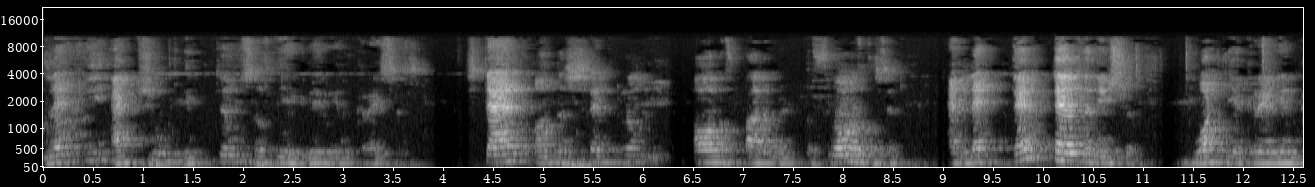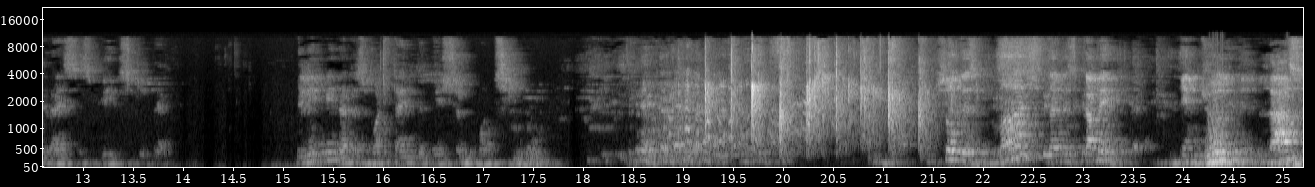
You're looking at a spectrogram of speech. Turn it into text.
let the actual victims of the agrarian crisis stand on the central hall of parliament, the floor of the Senate, and let them tell the nation what the agrarian crisis means to them. Believe me, that is one time the nation wants to know. so this march that is coming in June, last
